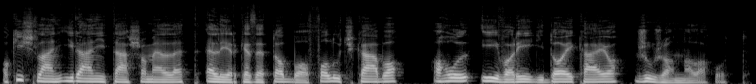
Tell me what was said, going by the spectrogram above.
a kislány irányítása mellett elérkezett abba a falucskába, ahol Éva régi dajkája Zsuzsanna lakott.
